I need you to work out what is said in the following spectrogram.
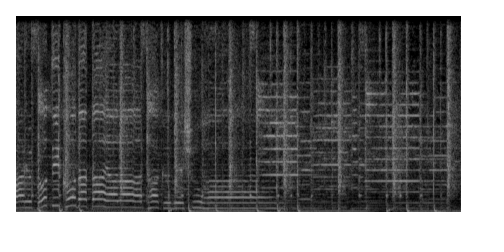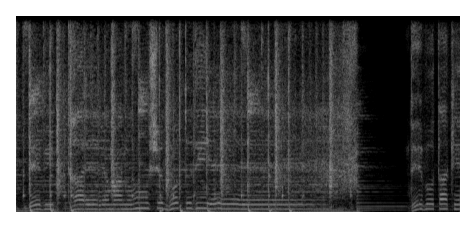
তার প্রতি খোদা তায়ালা থাকবে দেবী ধারের মানুষ ভোট দিয়ে দেবতাকে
